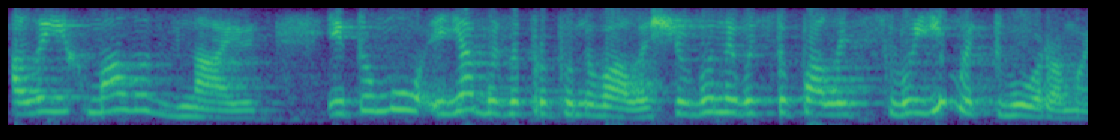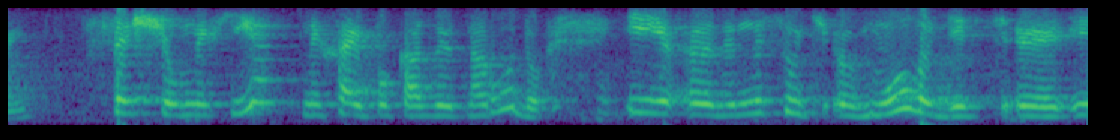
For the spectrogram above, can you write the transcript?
але їх мало знають. І тому я би запропонувала, щоб вони виступали своїми творами. Все, що в них є, нехай показують народу і е, несуть молодість е, і,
